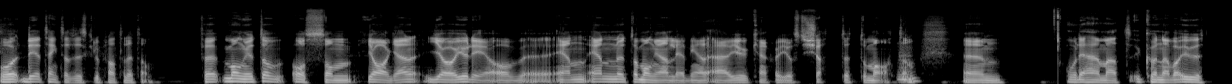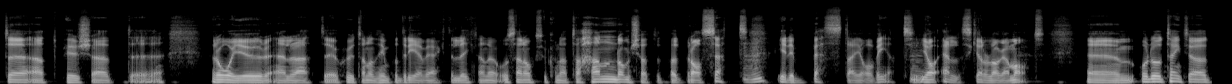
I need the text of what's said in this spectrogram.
Och Det tänkte jag att vi skulle prata lite om. För Många av oss som jagar gör ju det av eh, en, en av många anledningar är ju kanske just köttet och maten. Mm. Um, och Det här med att kunna vara ute, att pyrscha ett eh, rådjur eller att eh, skjuta någonting på drevjakt eller liknande och sen också kunna ta hand om köttet på ett bra sätt mm. är det bästa jag vet. Mm. Jag älskar att laga mat. Um, och Då tänkte jag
